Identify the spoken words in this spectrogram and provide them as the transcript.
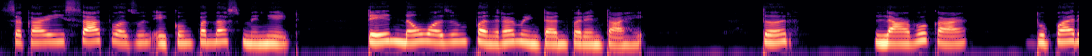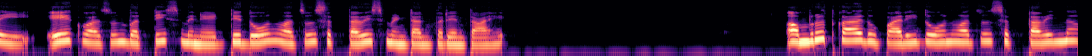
सकाळी सात वाजून एकोणपन्नास मिनिट ते नऊ वाजून पंधरा मिनिटांपर्यंत आहे. तर लाभ काळ दुपारी एक वाजून बत्तीस मिनिट ते दोन वाजून सत्तावीस मिनिटांपर्यंत आहे. अमृतकाळ दुपारी दोन वाजून सत्तावन्न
